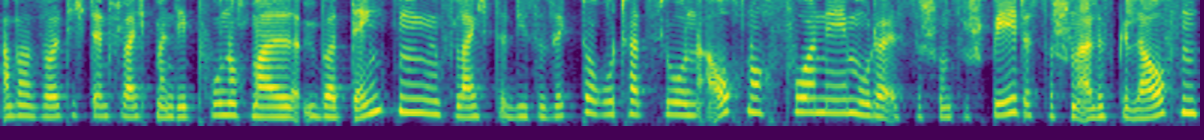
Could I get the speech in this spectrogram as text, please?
Aber sollte ich denn vielleicht mein Depot nochmal überdenken, vielleicht diese Sektorrotation auch noch vornehmen oder ist das schon zu spät? Ist das schon alles gelaufen?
